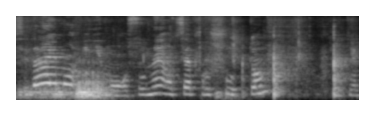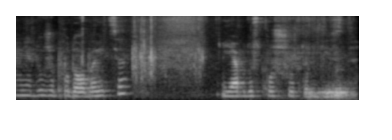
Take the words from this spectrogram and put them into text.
Сідаємо і їмо. Основне оце прошутто, яке мені дуже подобається. Я буду з прошутом їсти.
